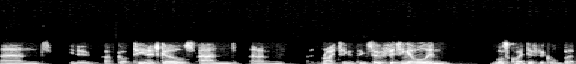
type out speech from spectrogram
and you know I've got teenage girls and um, writing and things so fitting it all in was quite difficult but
